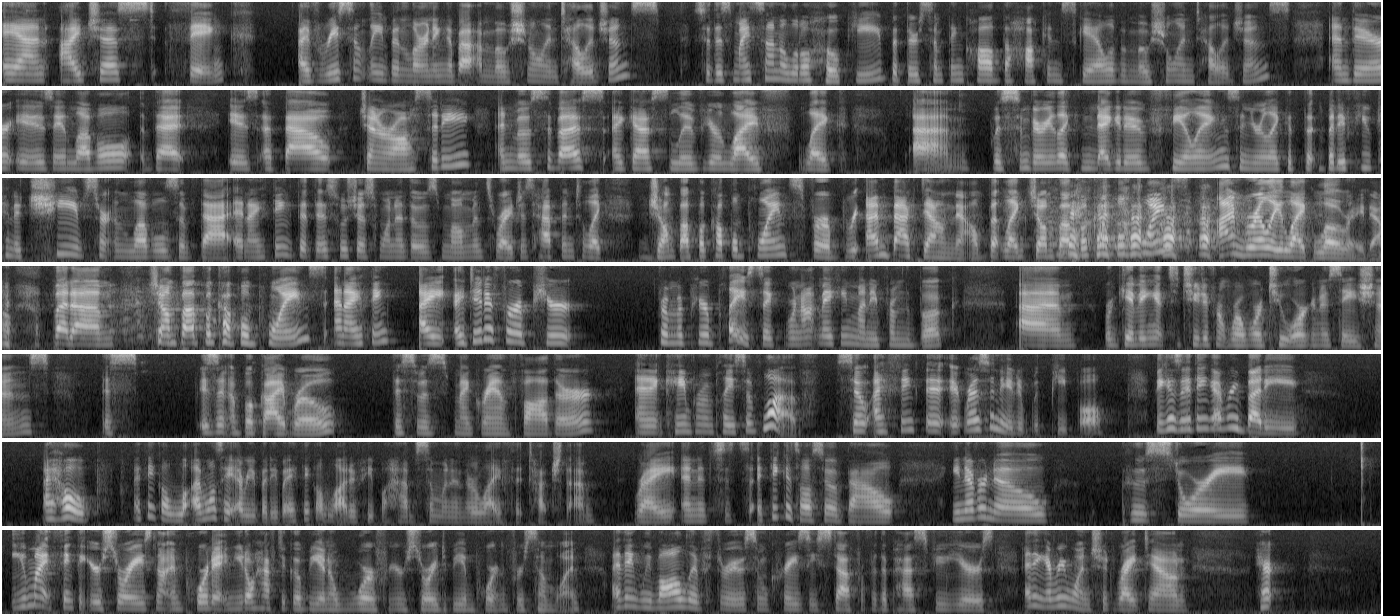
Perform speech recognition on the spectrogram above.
and I just think I've recently been learning about emotional intelligence. So this might sound a little hokey, but there's something called the Hawkins scale of emotional intelligence, and there is a level that is about generosity, and most of us, I guess, live your life like um, with some very like negative feelings and you're like the, but if you can achieve certain levels of that and i think that this was just one of those moments where i just happened to like jump up a couple points for a brief i'm back down now but like jump up a couple points i'm really like low right now. But um, jump up a couple points and i think I, I did it for a pure from a pure place. Like we're not making money from the book. Um, we're giving it to two different world war ii organizations. This isn't a book i wrote. This was my grandfather and it came from a place of love. So I think that it resonated with people because I think everybody, I hope, I think a lot, I won't say everybody, but I think a lot of people have someone in their life that touched them, right? And it's, it's I think it's also about you never know whose story you might think that your story is not important and you don't have to go be in a war for your story to be important for someone. I think we've all lived through some crazy stuff over the past few years. I think everyone should write down.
